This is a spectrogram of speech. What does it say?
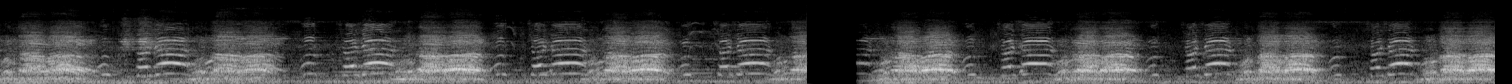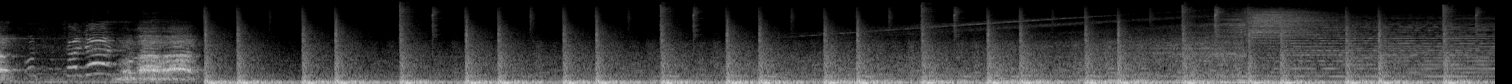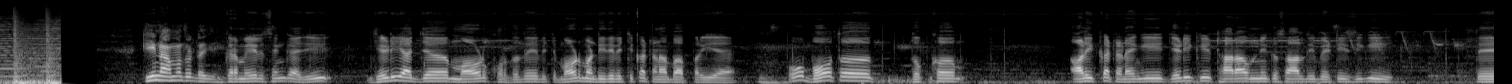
못다. ਕੀ ਨਾਮ ਹੈ ਤੁਹਾਡਾ ਜੀ? ਗਰਮੇਲ ਸਿੰਘ ਹੈ ਜੀ। ਜਿਹੜੀ ਅੱਜ ਮੌੜ ਖੁਰਦ ਦੇ ਵਿੱਚ ਮੌੜ ਮੰਡੀ ਦੇ ਵਿੱਚ ਘਟਨਾ ਵਾਪਰੀ ਹੈ ਉਹ ਬਹੁਤ ਦੁੱਖ ਵਾਲੀ ਘਟਨਾ ਹੈਗੀ। ਜਿਹੜੀ ਕਿ 18 19 ਕੁ ਸਾਲ ਦੀ ਬੇਟੀ ਸੀਗੀ ਤੇ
